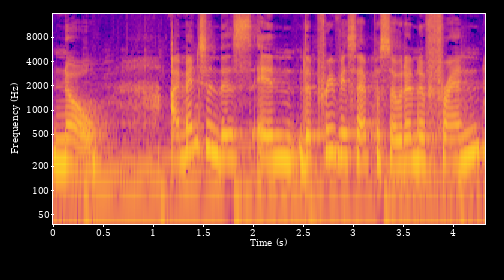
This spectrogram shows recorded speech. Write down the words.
know. I mentioned this in the previous episode, and a friend,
